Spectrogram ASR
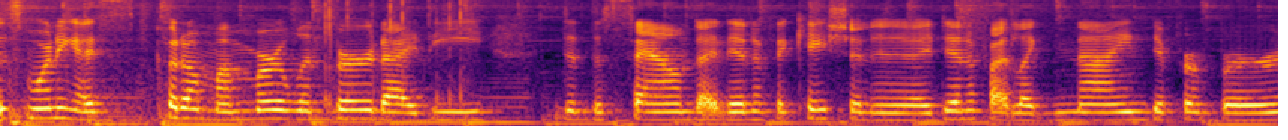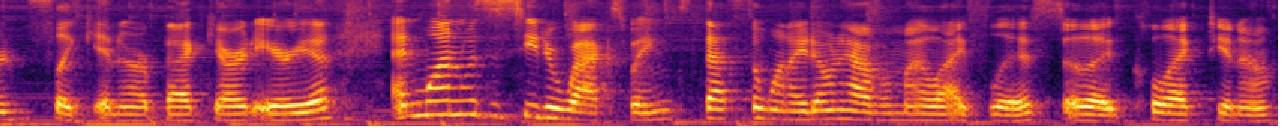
This morning I put on my Merlin bird ID, did the sound identification, and it identified like nine different birds, like in our backyard area. And one was a cedar waxwing. That's the one I don't have on my life list. I like collect, you know.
